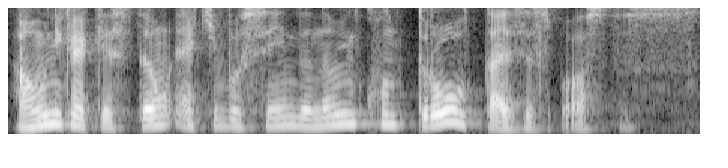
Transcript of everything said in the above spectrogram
A única questão é que você ainda não encontrou tais respostas.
